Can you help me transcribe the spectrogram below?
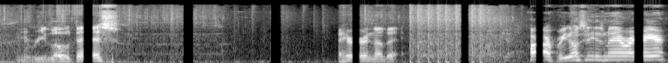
Let me reload this. I hear another. Harper, you don't see this man right here?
